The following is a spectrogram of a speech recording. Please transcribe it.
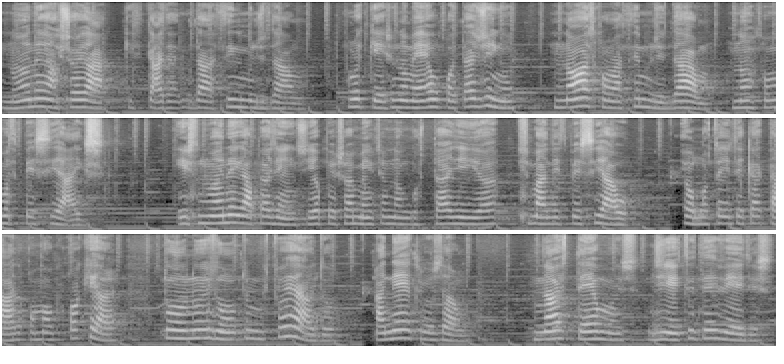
Não é a chorar que se trata da síndrome de Down, porque isso não é um coitadinho. Nós, com a síndrome de Down, não somos especiais. Isso não é legal pra gente. Eu, pessoalmente, não gostaria de chamar de especial. Eu gostaria de ser tratado como qualquer. Tudo junto, misturado. Cadê a inclusão? Nós temos direitos e deveres.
